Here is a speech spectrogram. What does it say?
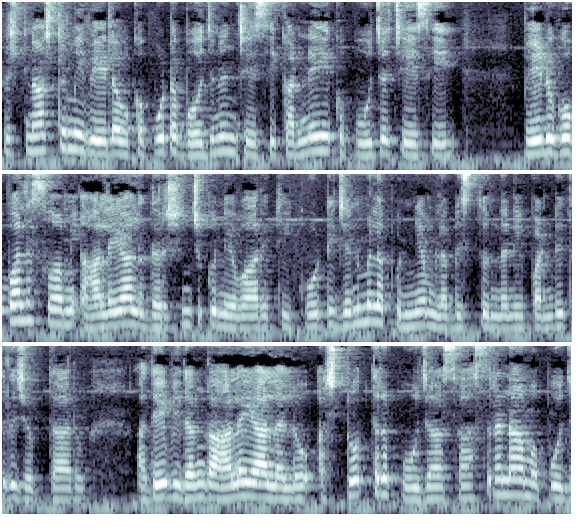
కృష్ణాష్టమి వేళ ఒక పూట భోజనం చేసి కన్నయ్యకు పూజ చేసి వేణుగోపాలస్వామి ఆలయాలు దర్శించుకునే వారికి కోటి జన్మల పుణ్యం లభిస్తుందని పండితులు చెబుతారు. అదేవిధంగా ఆలయాలలో అష్టోత్తర పూజ సహస్రనామ పూజ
